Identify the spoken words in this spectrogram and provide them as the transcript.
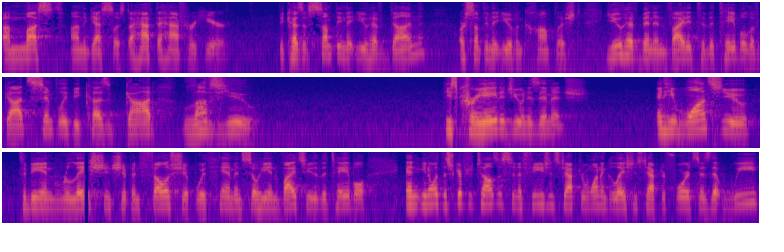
a must on the guest list. I have to have her here because of something that you have done or something that you have accomplished. You have been invited to the table of God simply because God loves you. He's created you in His image, and He wants you to be in relationship and fellowship with Him, and so He invites you to the table. And you know what the scripture tells us in Ephesians chapter 1 and Galatians chapter 4? It says that we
